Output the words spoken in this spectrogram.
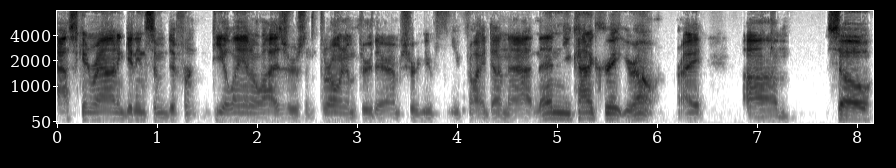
asking around and getting some different deal analyzers and throwing them through there i'm sure you've, you've probably done that and then you kind of create your own right um, so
